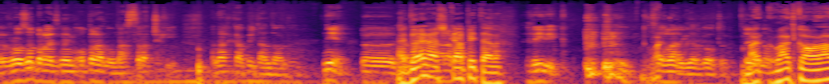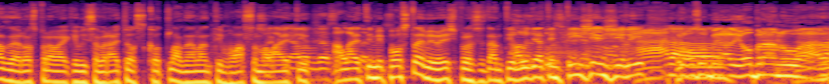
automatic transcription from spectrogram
rozobrali sme im obranu na sračky. A náš kapitán dal gól. Nie. Uh, A kto je náš kapitán? Je Ma-. Maťko, ale naozaj rozprávaj, keby sa vrátil z kotla, nelen tým hlasom, Však ale aj, ja zase ale aj tými postojmi, vieš, proste tam tí Ale ľudia tým týždeň žili, Áno. rozoberali obranu a Áno.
